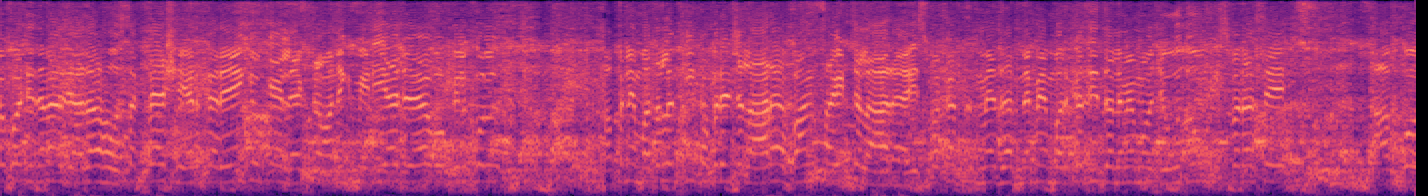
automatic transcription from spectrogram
वीडियो को जितना ज़्यादा हो सकता है शेयर करें, क्योंकि इलेक्ट्रॉनिक मीडिया जो है वो बिल्कुल अपने मतलब की खबरें चला रहा है वन साइड चला रहा है। इस वक्त मैं धरने में मरकजी दल में मौजूद हूँ। इस वजह से आपको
